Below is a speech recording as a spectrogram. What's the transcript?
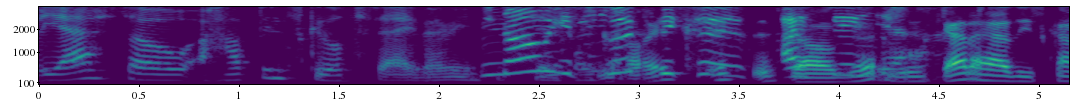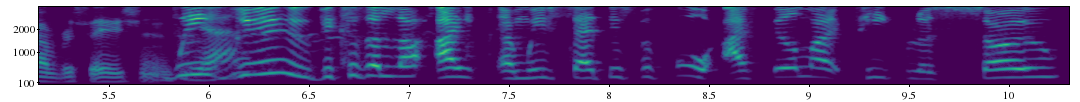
yeah, so I have been schooled today. Very interesting. No, it's Thank good you. No, because it's, it's I all think- good. Yeah. We've got to have these conversations. We Yeah. do because a lot I and we've said this before. I feel like people are so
